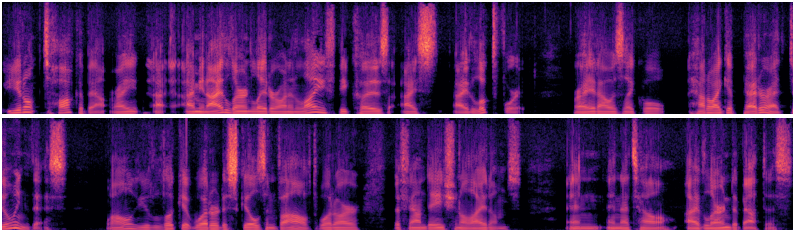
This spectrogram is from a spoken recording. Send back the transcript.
you don't talk about, right? I, I mean, I learned later on in life because I I looked for it, right? I was like, well, how do I get better at doing this? Well, you look at what are the skills involved, what are the foundational items, and and that's how I've learned about this.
